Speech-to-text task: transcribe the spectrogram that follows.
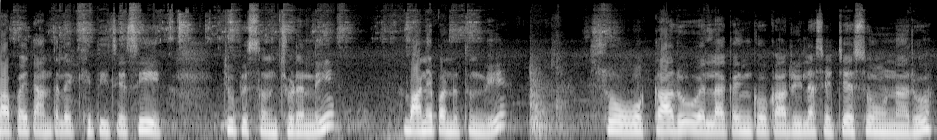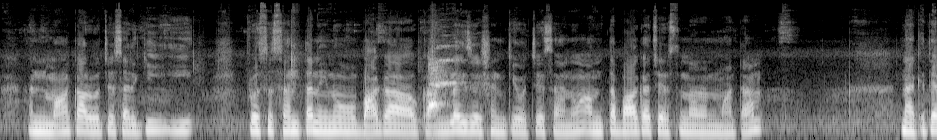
పాప అయితే అంతలెక్కి తీసేసి చూపిస్తుంది చూడండి. బాగానే పండుతుంది. సో ఒక కారు వెళ్ళాక ఇంకో కారు ఇలా సెట్ చేస్తూ ఉన్నారు. అండ్ మా కారు వచ్చేసరికి ఈ ప్రాసెస్ అంతా నేను బాగా ఒక అనలైజేషన్కి వచ్చేసాను. అంత బాగా చేస్తున్నారనమాట నాకైతే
